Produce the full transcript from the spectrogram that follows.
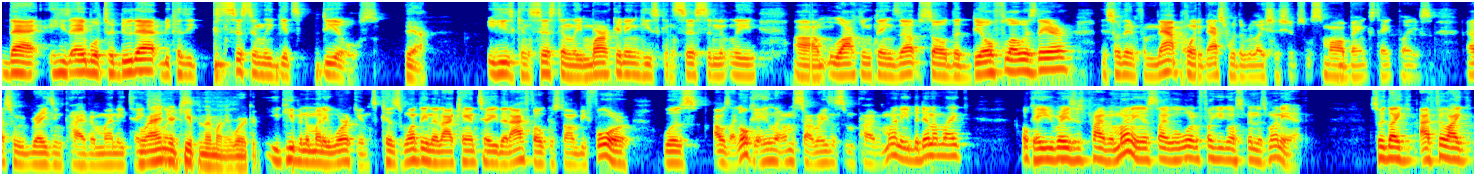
that he's able to do that because he consistently gets deals. Yeah. He's consistently marketing. He's consistently um, locking things up. So the deal flow is there. And so then from that point, that's where the relationships with small banks take place. That's where raising private money takes Well, and you're keeping the money working. you're keeping the money working. Because one thing that I can tell you that I focused on before was I was like, okay, I'm gonna start raising some private money. But then I'm like, okay, you raise this private money, and it's like, well, where the fuck are you gonna spend this money at? So like, I feel like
